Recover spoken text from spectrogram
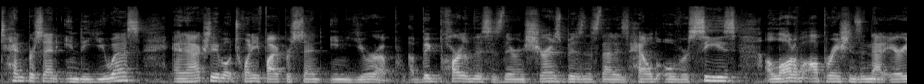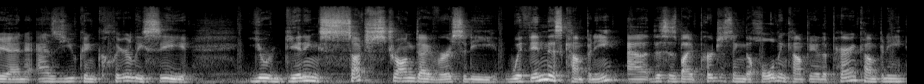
10% in the US, and actually about 25% in Europe. A big part of this is their insurance business that is held overseas, a lot of operations in that area. And as you can clearly see, you're getting such strong diversity within this company. Uh, this is by purchasing the holding company or the parent company.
